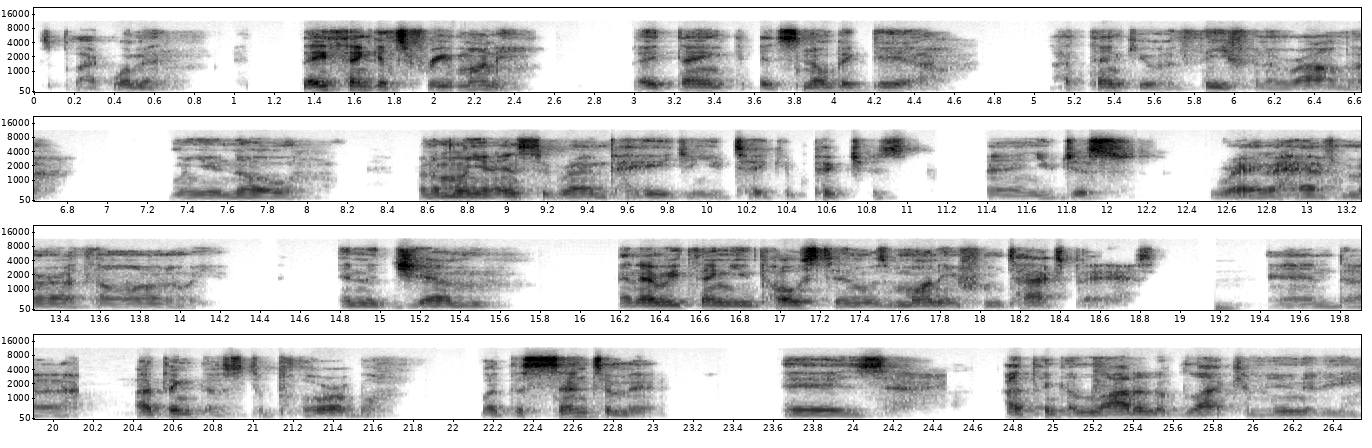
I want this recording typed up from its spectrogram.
it's Black women. They think it's free money. They think it's no big deal. I think you're a thief and a robber when you know, when I'm on your Instagram page and you're taking pictures and you just ran a half marathon or you in the gym and everything you posted was money from taxpayers. And uh, I think that's deplorable. But the sentiment is, I think a lot of the black community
